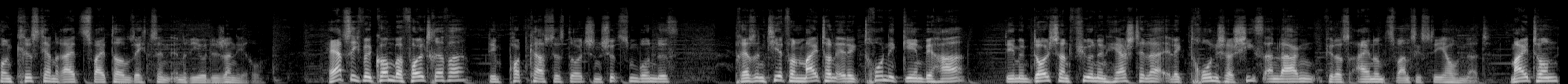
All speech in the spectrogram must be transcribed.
von Christian Reitz 2016 in Rio de Janeiro. Herzlich willkommen bei Volltreffer, dem Podcast des Deutschen Schützenbundes, präsentiert von Maiton Elektronik GmbH, dem in Deutschland führenden Hersteller elektronischer Schießanlagen für das 21. Jahrhundert. Maiton,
